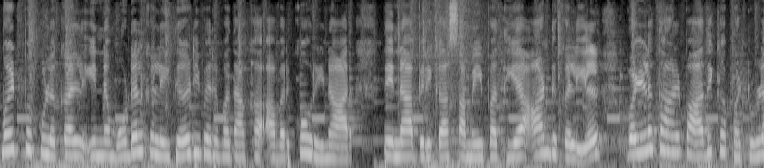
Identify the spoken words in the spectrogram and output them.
மீட்பு குழுக்கள் இன்னும் உடல்களை தேடி வருவதாக அவர் கூறினார். தென்னாப்பிரிக்கா சமீபத்திய ஆண்டுகளில் வெள்ளத்தால் பாதிக்கப்பட்டுள்ளது.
